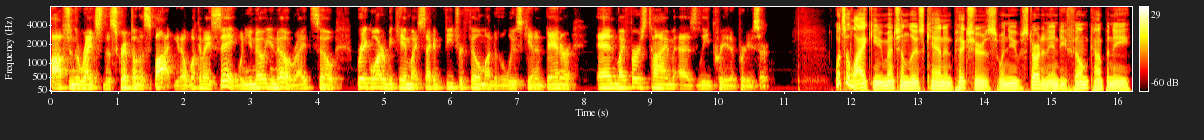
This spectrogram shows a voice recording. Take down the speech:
optioned the rights to the script on the spot. You know, what can I say? When you know, you know, right? So Breakwater became my second feature film under the Loose Cannon banner and my first time as lead creative producer. What's it like? You mentioned Loose Cannon Pictures when you start an indie film company.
